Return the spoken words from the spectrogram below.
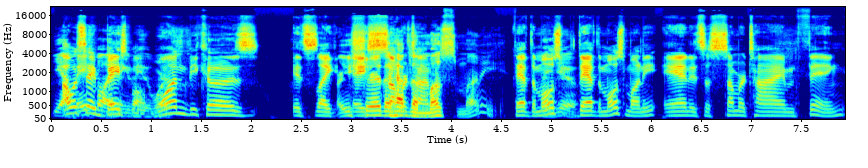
yeah, I would say baseball, I think, would baseball. be One because it's like Are you a sure they have the most money? They have the most. do. They, have the most money, and it's a summertime thing.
